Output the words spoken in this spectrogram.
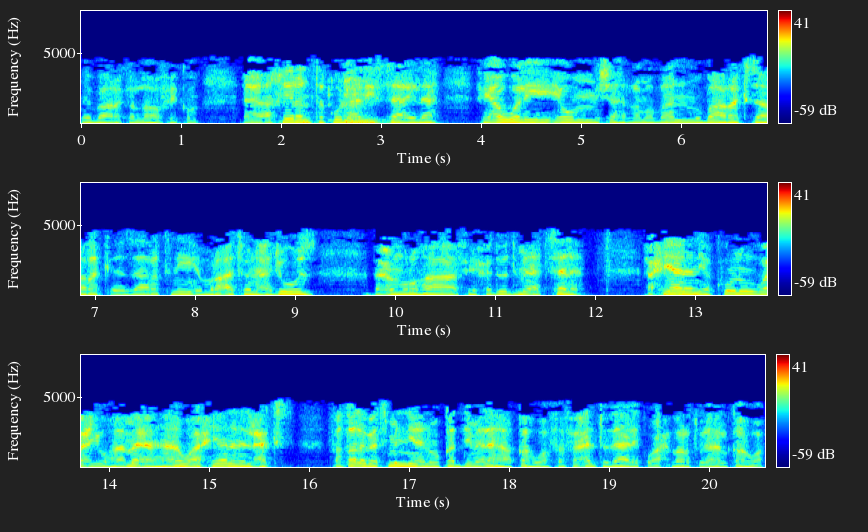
بارك الله فيكم. آه، أخيرا تقول هذه السائلة في أول يوم من شهر رمضان المبارك زارك زارتني امرأة عجوز عمرها في حدود مئة سنة. أحيانا يكون وعيها معها وأحيانا العكس. فطلبت مني أن أقدم لها قهوة ففعلت ذلك وأحضرت لها القهوة.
